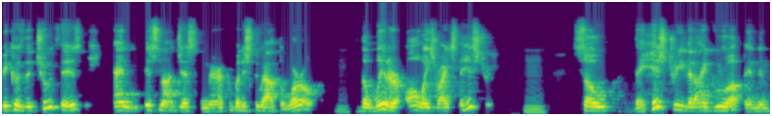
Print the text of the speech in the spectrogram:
Because the truth is, and it's not just America, but it's throughout the world. Mm. The winner always writes the history. Mm. So the history that I grew up in in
